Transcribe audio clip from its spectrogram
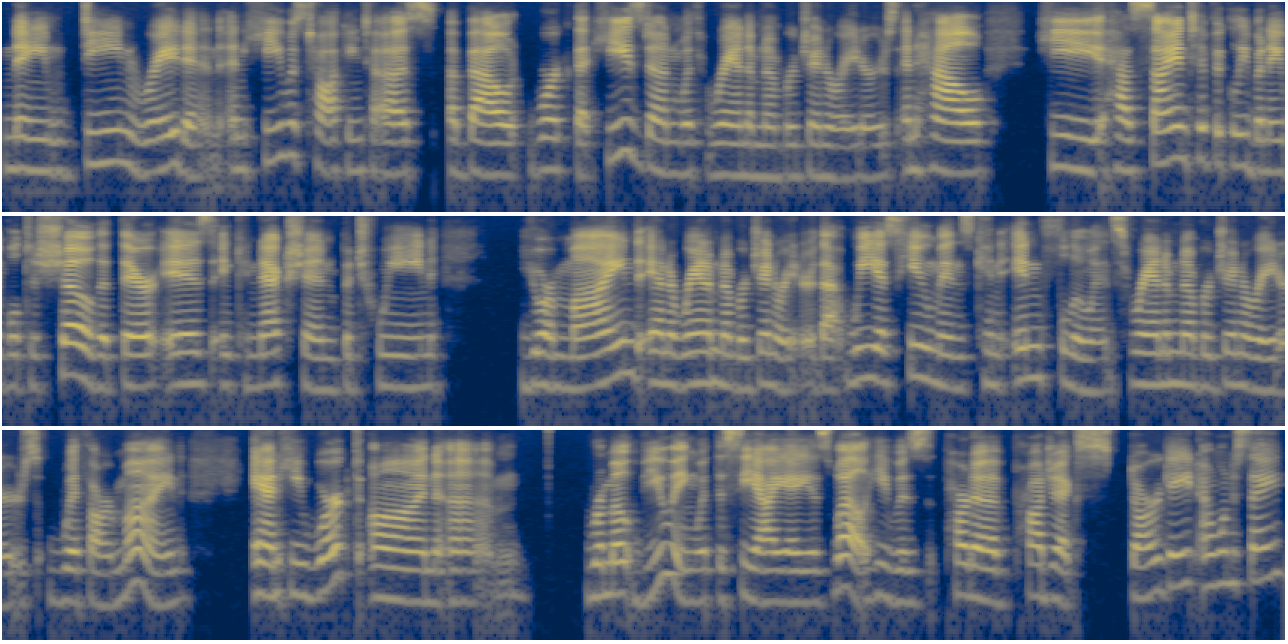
named Dean Radin. And he was talking to us about work that he's done with random number generators and how he has scientifically been able to show that there is a connection between your mind and a random number generator that we as humans can influence random number generators with our mind. And he worked on um, remote viewing with the cia as well. He was part of project stargate i want to say.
